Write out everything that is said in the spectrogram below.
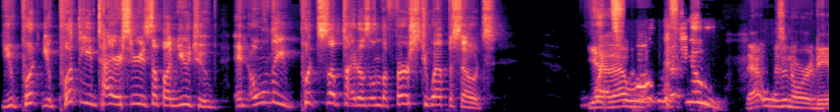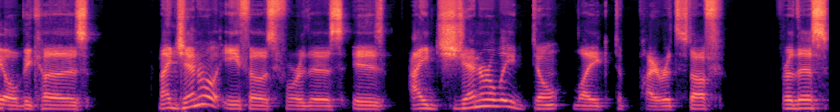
You put you put the entire series up on YouTube and only put subtitles on the first two episodes. Yeah, What's that wrong was- with you? that was an ordeal because my general ethos for this is I generally don't like to pirate stuff for this.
